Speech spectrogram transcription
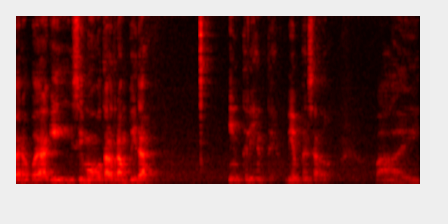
Pero pues aquí hicimos otra trampita inteligente, bien pensado. Bye.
